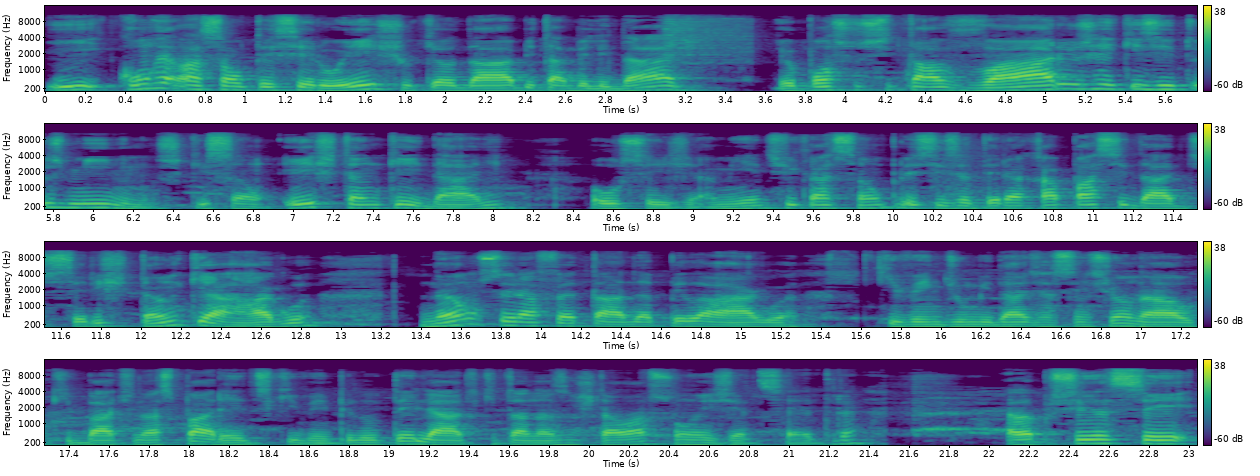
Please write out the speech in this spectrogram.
E com relação ao terceiro eixo, que é o da habitabilidade, eu posso citar vários requisitos mínimos, que são estanqueidade, ou seja, a minha edificação precisa ter a capacidade de ser estanque à água, não ser afetada pela água que vem de umidade ascensional, que bate nas paredes, que vem pelo telhado, que está nas instalações, etc. Ela precisa ser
